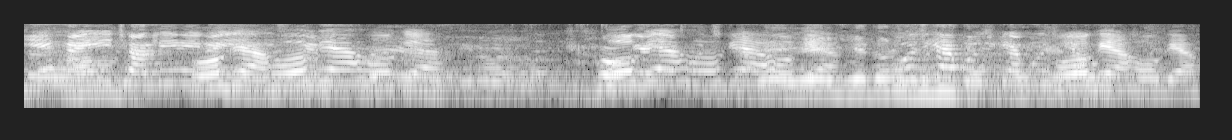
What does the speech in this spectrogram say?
ये नहीं जल्दी नहीं हो गया है, हो गया हो गया। हो गया हो गया हो गया बुझ गया। हो गया हो गया।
